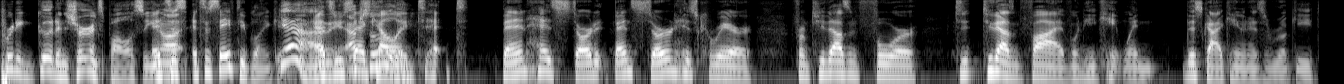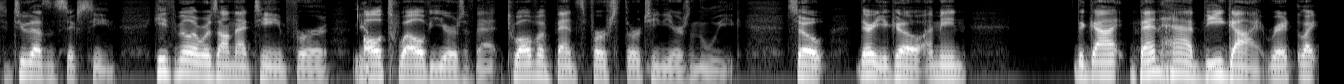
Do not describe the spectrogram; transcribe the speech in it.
pretty good insurance policy. You It's know, a, it's a safety blanket. Yeah, I as mean, you said, absolutely. Kellen. T- t- Ben has started. Ben started his career from 2004 to 2005 when he came when this guy came in as a rookie to 2016. Heath Miller was on that team for Yep. all 12 years of that. 12 of Ben's first 13 years in the league. So there you go. I mean, the guy Ben had the guy, right? Like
